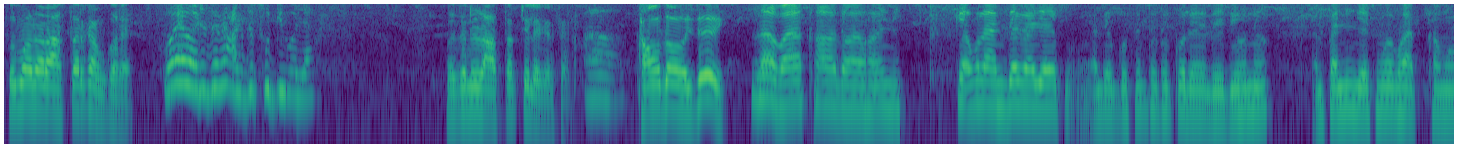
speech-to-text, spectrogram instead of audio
তোর মা রাস্তার কাম করে? ওই বাড়ির জন্য আজকে ছুটি বলে। ওই জন্য রাস্তা চলে গেছে? হ্যাঁ। খাওয়া দাওয়া হয়েছে? না ভাই খাওয়া দাওয়া হয়নি। কেবল আনতে গেছে আগে গোসল টোসল করে রেডি হনো আমি পানি দিয়ে সময় ভাত খামো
